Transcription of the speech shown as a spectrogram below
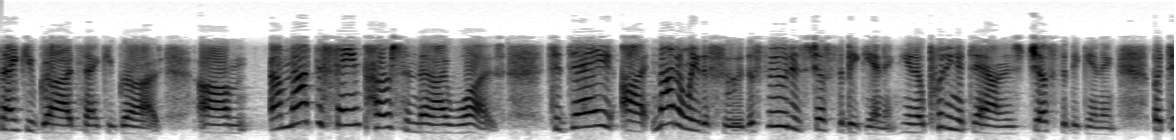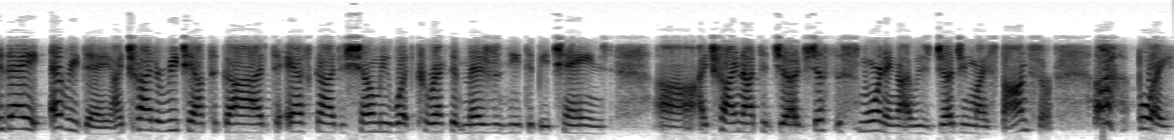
Thank you, God. Thank you, God. Um, I'm not the same person that I was. Today, uh, not only the food, the food is just the beginning. You know, putting it down is just the beginning. But today, every day, I try to reach out to God, to ask God to show me what corrective measures need to be changed. Uh, I try not to judge. Just this morning, I was judging my sponsor. Oh, boy.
